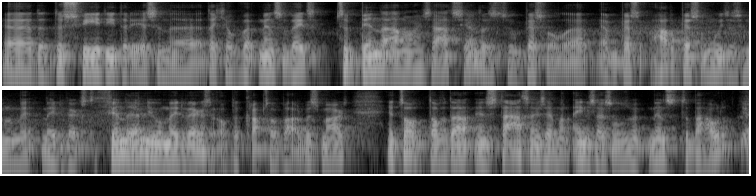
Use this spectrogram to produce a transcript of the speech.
Uh, de, de sfeer die er is en uh, dat je ook mensen weet te binden aan een organisatie. Hè. Dat is natuurlijk best wel, uh, ja, best, hadden best wel moeite om medewerkers te vinden, hè, nieuwe medewerkers, op de krapte op de arbeidsmarkt. En toch dat we daar in staat zijn, zeg maar, enerzijds onze mensen te behouden. Ja.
